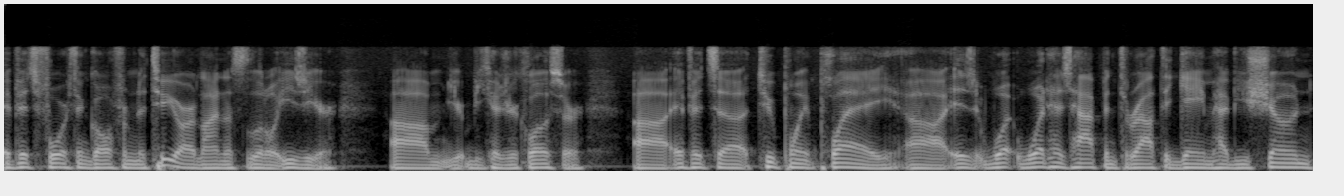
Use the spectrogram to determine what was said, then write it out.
If it's fourth and goal from the two yard line, that's a little easier um, you're, because you're closer. Uh, if it's a two point play, uh, is what what has happened throughout the game? Have you shown?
